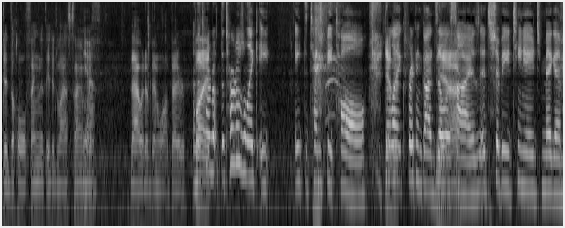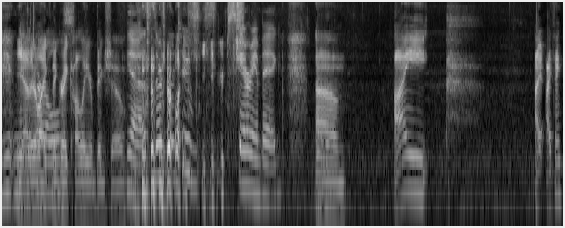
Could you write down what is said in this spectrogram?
did the whole thing that they did last time Yeah. with, that would have been a lot better. And but the turtle the turtles are like eight eight to ten feet tall. They're, they're- like freaking Godzilla Yeah. size. It should be teenage mega mutant yeah, Ninja they're Turtles. like the Great Khali or Big Show. Yeah, it's- they're, they're, like, too huge. scary and big. Um, I, I, I think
